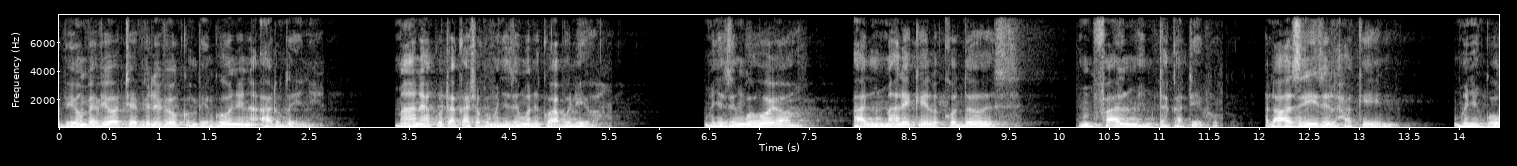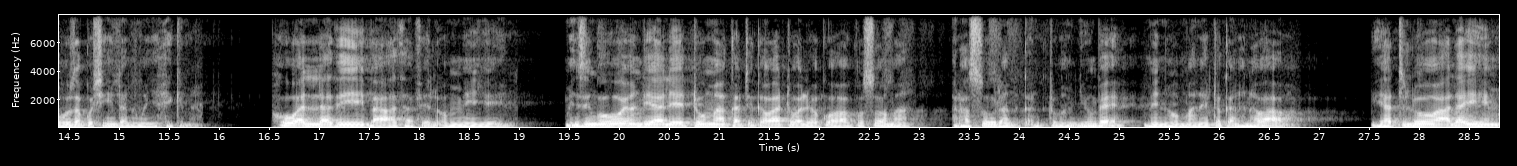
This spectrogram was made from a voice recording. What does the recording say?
viumbe vyote vilivyoko mbinguni na ardhini. Maana ya kutakashwa kwa Mwenyezi Mungu ni kuabudiwa. Mwenyezi Mungu huyo Al-Malik Al-Qudus mfalme mtakatifu Al-Aziz Al-Hakim mwenye nguvu za kushinda na mwenye hikima huwa alladhi ba'atha fil ummiyin Mwenyezi Mungu huyo ndiye aliyetuma katika watu waliokuwa hawakusoma rasulan kantuma mjumbe minhum anayetokana na wao yatlu alaihim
